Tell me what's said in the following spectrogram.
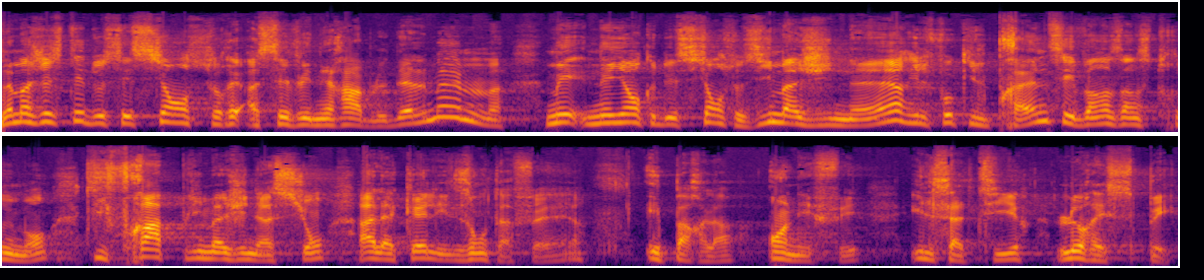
la majesté de ces sciences serait assez vénérable d'elle-même, mais n'ayant que des sciences imaginaires, il faut qu'ils prennent ces vains instruments qui frappent l'imagination à laquelle ils ont affaire, et par là, en effet, ils s'attirent le respect.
